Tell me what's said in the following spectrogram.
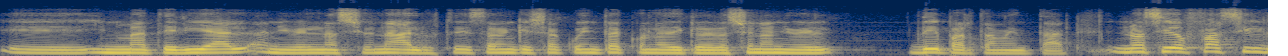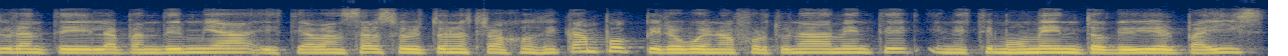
eh, inmaterial a nivel nacional. Ustedes saben que ya cuenta con la declaración a nivel departamental. No ha sido fácil durante la pandemia este, avanzar sobre todo en los trabajos de campo, pero bueno, afortunadamente en este momento que vive el país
